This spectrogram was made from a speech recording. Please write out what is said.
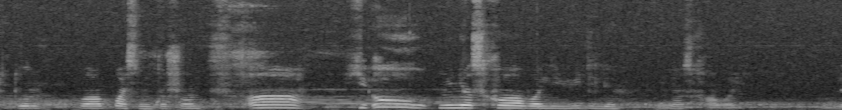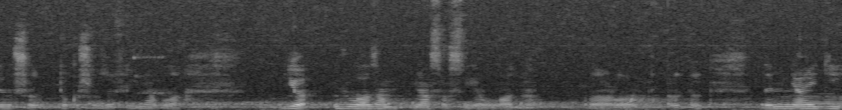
тут он поопаснее, то что он... А, е- о, меня схавали, видели? Меня схавали. Блин, что только что за фигня была. Я глазом мясо съел, ладно. До меня иди.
